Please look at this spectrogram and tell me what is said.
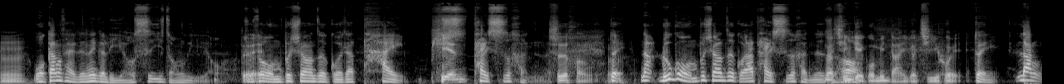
嗯，我刚才的那个理由是一种理由，就是说我们不希望这个国家太。偏太失衡了，失衡。对，那如果我们不希望这个国家太失衡的时候，那请给国民党一个机会。对，让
